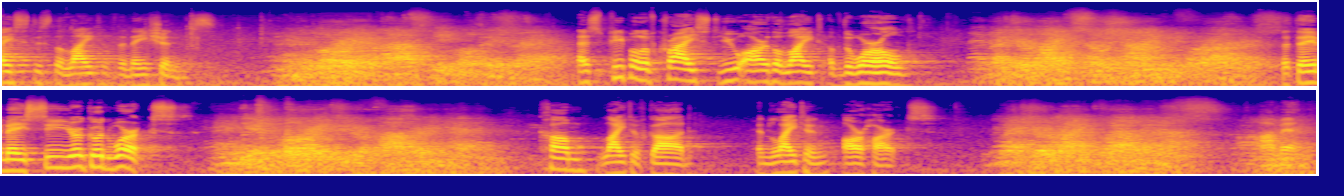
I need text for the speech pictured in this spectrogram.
Christ is the light of the nations. As people of Christ, you are the light of the world. Let your light so shine before others. That they may see your good works. And give glory to your Father in heaven. Come, light of God, enlighten our hearts. Let your light dwell in us. Amen.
